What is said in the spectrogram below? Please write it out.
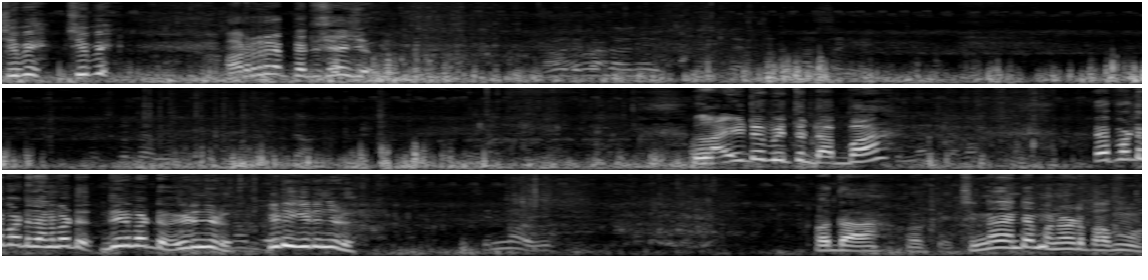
చూపి చూపి. అర్రే పెద్ద సైజు లైట్ విత్ డబ్బా. ఏ పట్టు పట్టు దాన్ని పట్టు. దీన్ని పట్టు. ఇడించుడు ఇడి ఇడించుడు వద్దా? ఓకే. చిన్నదంటే మనోడు పాపం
